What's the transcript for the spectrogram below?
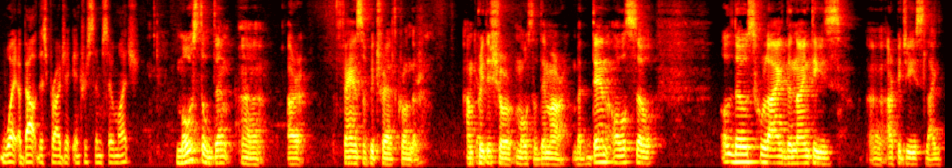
what about this project interests them so much? Most of them uh, are fans of Betrayed Krondor. I'm pretty sure most of them are. But then also all those who like the 90s uh, RPGs like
